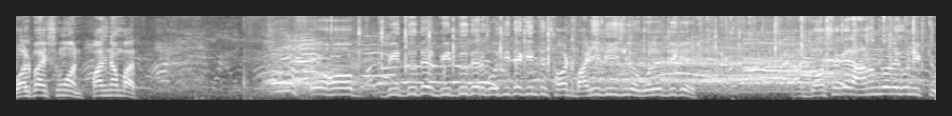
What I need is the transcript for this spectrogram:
বল পায় সুমন, পাঁচ নাম্বার। ওহো, বিদ্যুতের বিদ্যুতের গতিতে কিন্তু শট বাড়িয়ে দিয়েছিল গোলের দিকে। আর দর্শকের আনন্দ দেখুন একটু।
